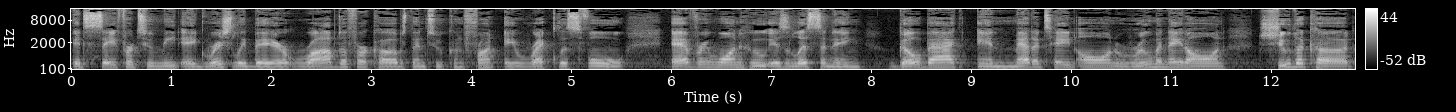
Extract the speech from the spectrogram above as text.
It's safer to meet a grizzly bear robbed of her cubs than to confront a reckless fool. Everyone who is listening, go back and meditate on, ruminate on, chew the cud,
